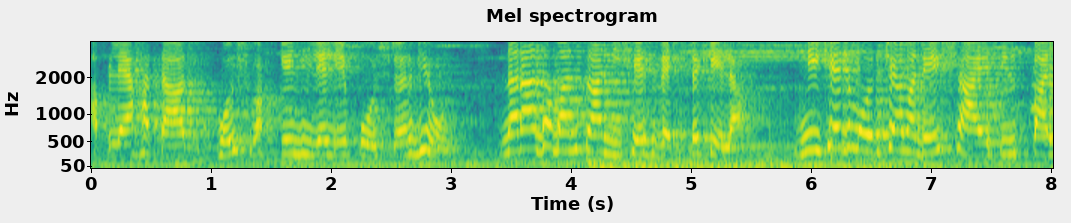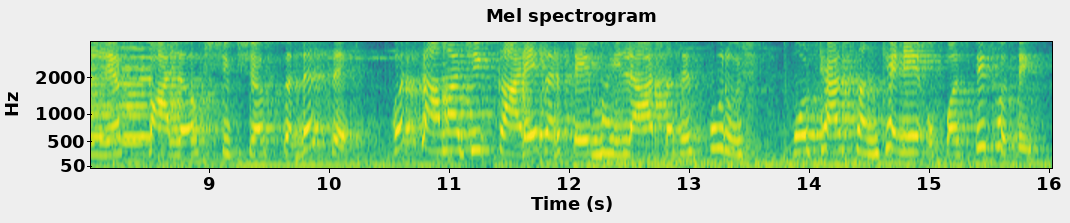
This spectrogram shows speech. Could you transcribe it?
आपल्या हातात घोषवाक्य लिहिलेले पोस्टर घेऊन नराधमांचा निषेध व्यक्त केला. निषेध मोर्चामध्ये शाळेतील पाल्य पालक शिक्षक सदस्य व सामाजिक कार्यकर्ते महिला तसेच पुरुष मोठ्या संख्येने उपस्थित होते.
